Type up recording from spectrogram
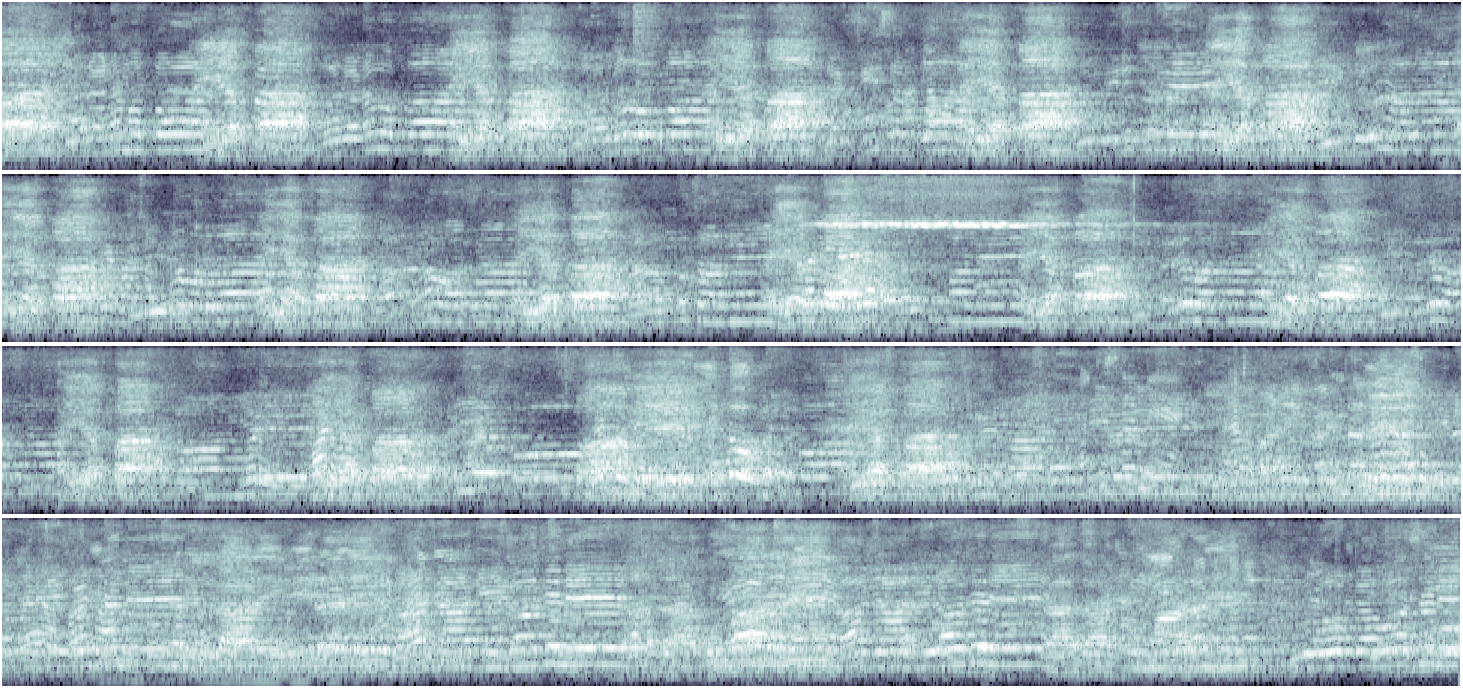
ರಾಜಾದಿರಾಜನೇ ರಾಜಕುಮಾರನೇ ರಾಜಾದಿರಾಜನೇ ಲೋಕವಾಸನೇ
